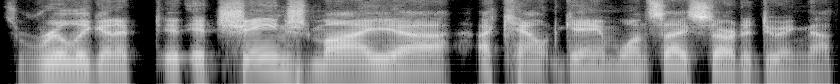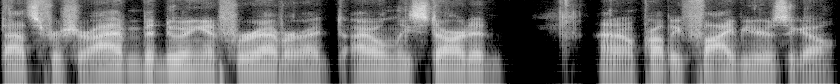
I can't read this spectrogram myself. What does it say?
it's really going to it, it, changed my uh, account game once i started doing that that's for sure i haven't been doing it forever i, I only started i don't know probably five years ago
